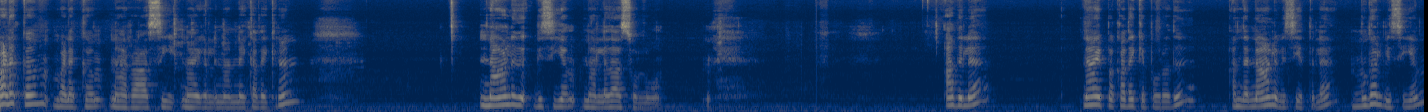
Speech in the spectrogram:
வணக்கம் வணக்கம். நான் ராசி நாய்களின் அன்னை கதைக்கிறேன். நாலு விஷயம் நல்லதாக சொல்லுவோம். அதில் நான் இப்போ கதைக்க போகிறது அந்த நாலு விஷயத்தில் முதல் விஷயம்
